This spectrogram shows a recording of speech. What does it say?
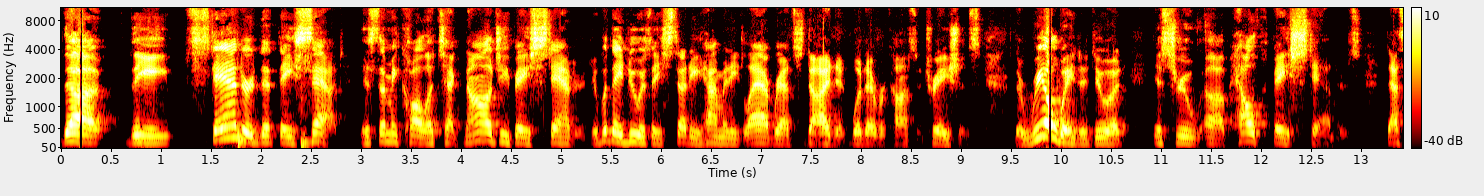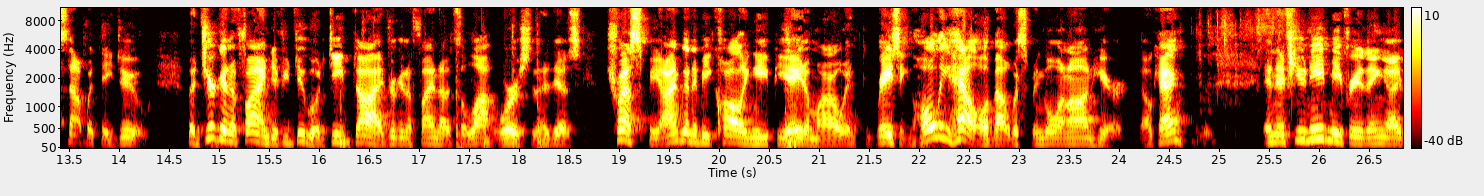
The, the standard that they set is something called a technology based standard. And what they do is they study how many lab rats died at whatever concentrations. The real way to do it is through uh, health based standards. That's not what they do. But you're going to find, if you do a deep dive, you're going to find out it's a lot worse than it is. Trust me, I'm going to be calling EPA tomorrow and raising holy hell about what's been going on here. Okay? And if you need me for anything, I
